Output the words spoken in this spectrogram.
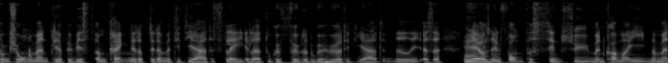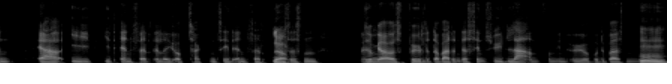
funktioner, man bliver bevidst omkring. Netop det der med dit hjerteslag, eller at du kan føle, at du kan høre dit hjerte nede i. Altså, mm. det er jo Mm. sådan en form for sindssyg, man kommer i, når man er i, i et anfald, eller i optakten til et anfald. Ja. Altså sådan, ligesom jeg også følte, at der var den der sindssyge larm for mine ører, hvor det bare sådan Mm.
